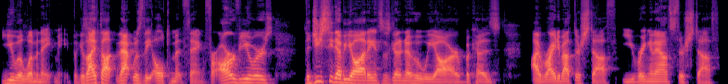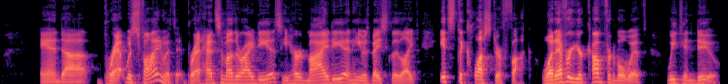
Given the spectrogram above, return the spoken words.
you eliminate me because I thought that was the ultimate thing for our viewers. The GCW audience is going to know who we are because I write about their stuff, you ring announce their stuff. And uh, Brett was fine with it. Brett had some other ideas. He heard my idea and he was basically like, it's the clusterfuck. Whatever you're comfortable with, we can do.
